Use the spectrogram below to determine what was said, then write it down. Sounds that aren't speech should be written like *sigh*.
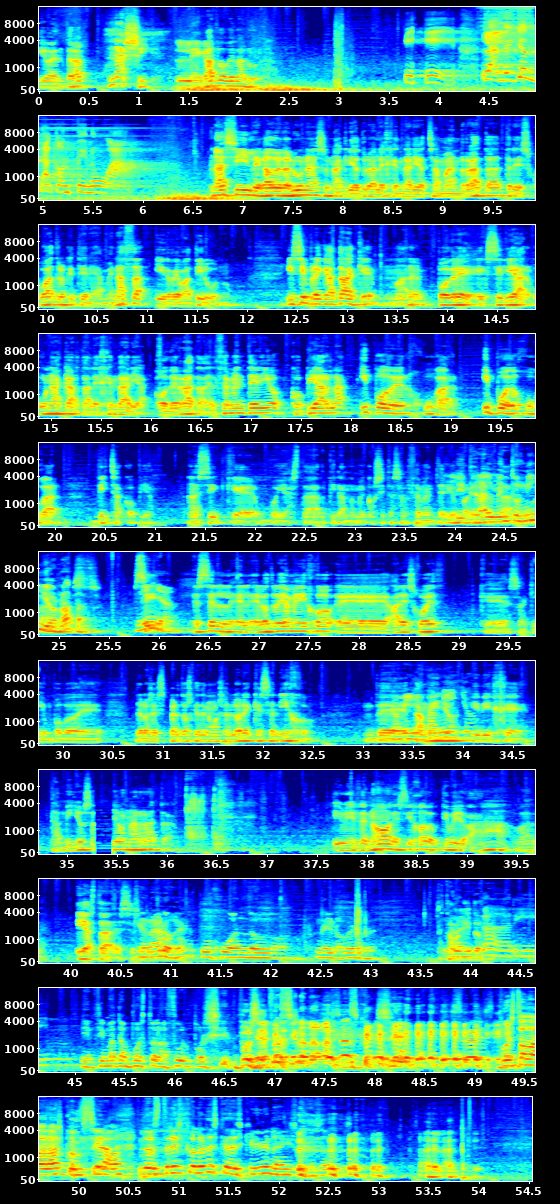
y va a entrar Nashi, legado de la luna. *laughs* La leyenda continúa. Nashi, legado de la luna, es una criatura legendaria chamán rata 3-4 que tiene amenaza y rebatir 1. Y siempre que ataque, ¿vale? podré exiliar una carta legendaria o de rata del cementerio, copiarla y poder jugar, y puedo jugar dicha copia. Así que voy a estar tirándome cositas al cementerio. Literalmente un niño jugar rata. Sí, Niña. es el, el- el otro día me dijo eh, Alex Juez, que es aquí un poco de, de los expertos que tenemos en Lore, que es el hijo de Tamillo. Tamillo, Tamillo. y dije, ¿Tamillo sabía una rata? Y me dice, no, es hijo adoptivo. Y yo, ah, vale. Y ya está. Ese es Qué mi raro. ¿eh? Tú jugando negro-verde. Está bonito. Y encima te han puesto el azul por si, Por si *laughs* por si no dabas asco. *laughs* Sí. ¿Sabes? Puesto a dar asco O sea, encima. los tres colores que describen a Isla, ¿sabes? Adelante.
